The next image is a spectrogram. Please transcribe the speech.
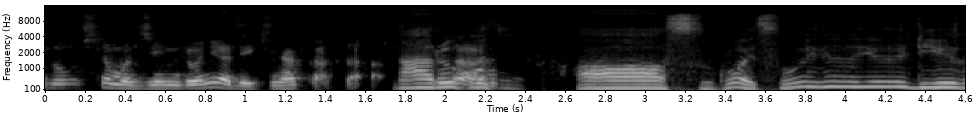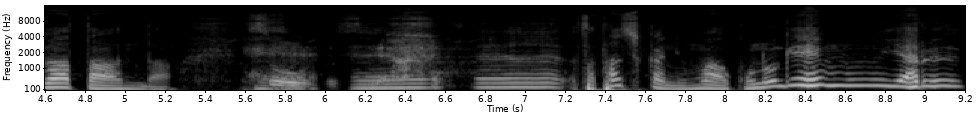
どうしても人狼にはできなかった。なるほど。ああ、すごい。そういう理由があったんだ。そうですね。えー、確かに、まあ、このゲームやる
